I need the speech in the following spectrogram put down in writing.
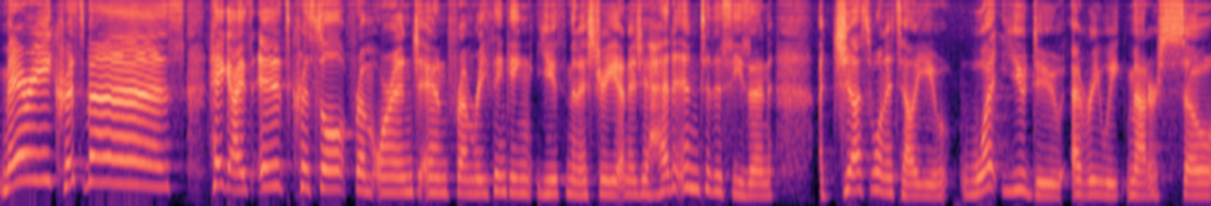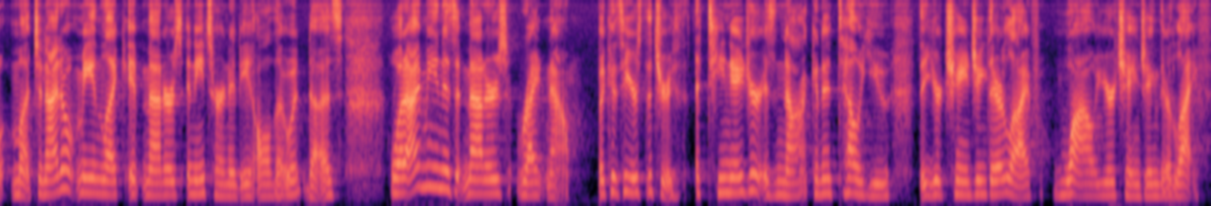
Merry Christmas! Hey guys, it's Crystal from Orange and from Rethinking Youth Ministry. And as you head into the season, I just want to tell you what you do every week matters so much. And I don't mean like it matters in eternity, although it does. What I mean is it matters right now. Because here's the truth a teenager is not going to tell you that you're changing their life while you're changing their life.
